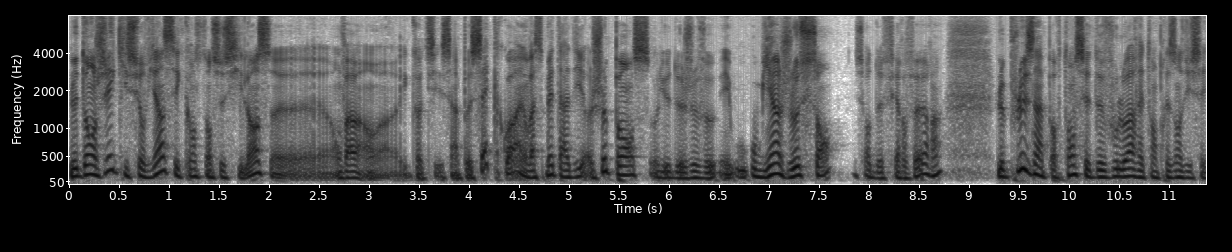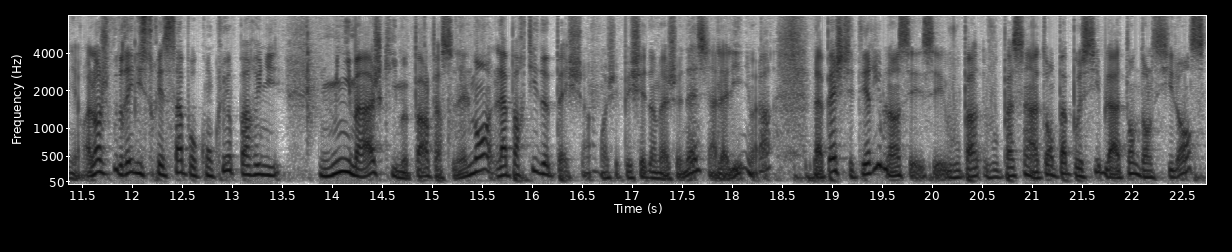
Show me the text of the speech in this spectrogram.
Le danger qui survient, c'est quand dans ce silence, euh, on va, c'est un peu sec, quoi, on va se mettre à dire je pense au lieu de je veux, ou, bien je sens, une sorte de ferveur. Hein. Le plus important, c'est de vouloir être en présence du Seigneur. Alors, je voudrais illustrer ça pour conclure par une, mini-image qui me parle personnellement, la partie de pêche. Hein. Moi, j'ai pêché dans ma jeunesse, la ligne, voilà. La pêche, c'est terrible. Hein. C'est, vous, vous passez un temps pas possible à attendre dans le silence,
